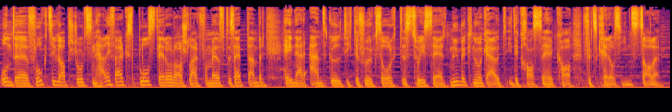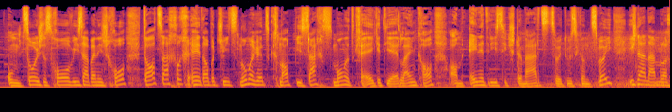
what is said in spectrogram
und ein Flugzeugabsturz in Halifax plus Terroranschlag vom 11. September haben dann endgültig dafür gesorgt, dass Swissair nicht mehr genug Geld in der Kasse hatte, für das Kerosin zu zahlen. Und so ist es gekommen, wie es eben ist gekommen. Tatsächlich hat aber die Schweiz nur knapp Monate keine eigene Airline gehabt. Am 31. März 2002 ist dann nämlich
